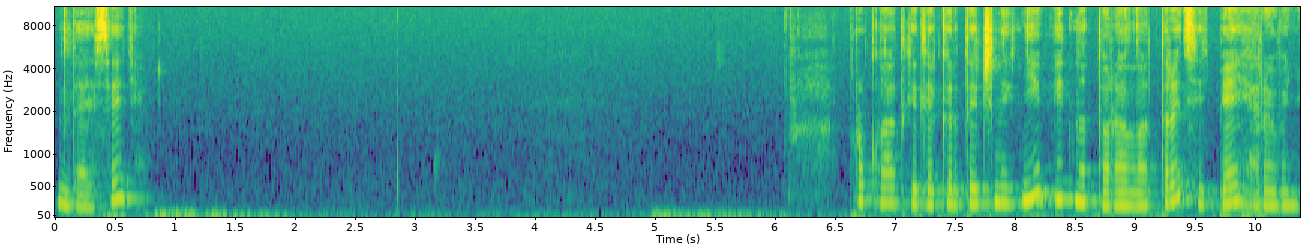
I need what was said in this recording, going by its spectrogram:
10. Прокладки для критичних днів від Наторелла 35 гривень.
